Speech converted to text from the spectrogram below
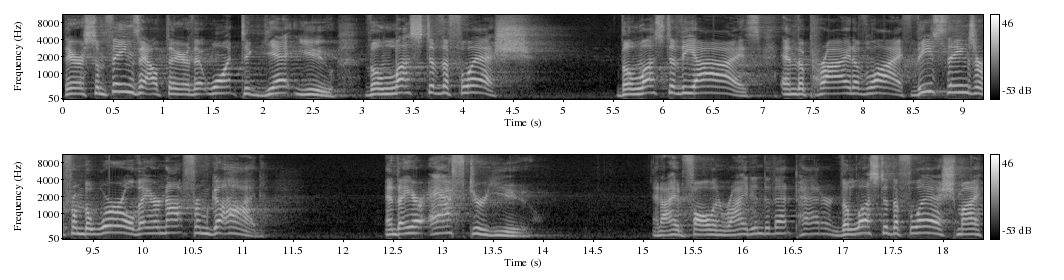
There are some things out there that want to get you. The lust of the flesh, the lust of the eyes, and the pride of life. These things are from the world, they are not from God. And they are after you. And I had fallen right into that pattern. The lust of the flesh, my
